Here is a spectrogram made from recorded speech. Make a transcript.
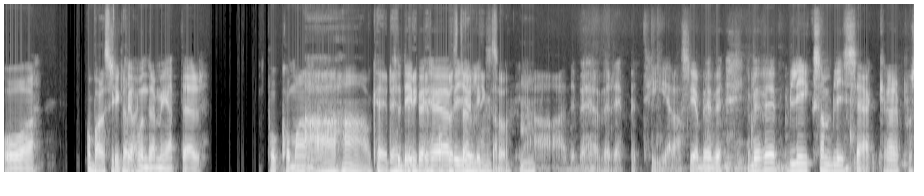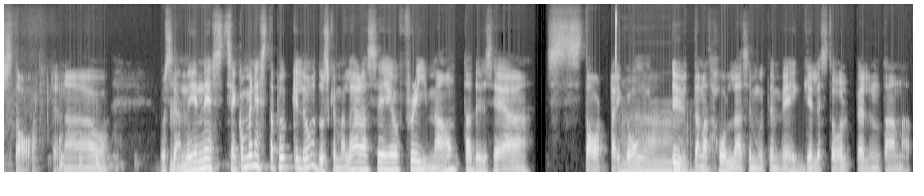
och Och bara cykla cykla iväg. 100 meter på kommando. Aha, okej. Det är så inte det riktigt på behöver ju beställning liksom, så. Mm. ja, det behöver repeteras. Jag behöver, jag behöver bli, liksom bli säkrare på starterna och, och sen, Mm. är näst, sen kommer nästa puckel då. Då ska man lära sig att freemounta, det vill säga starta igång Ah. utan att hålla sig mot en vägg eller stolpe eller något annat.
